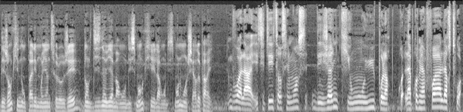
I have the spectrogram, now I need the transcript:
des gens qui n'ont pas les moyens de se loger dans le 19e arrondissement, qui est l'arrondissement le moins cher de Paris. Voilà, et c'était essentiellement des jeunes qui ont eu pour la première fois leur toit.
